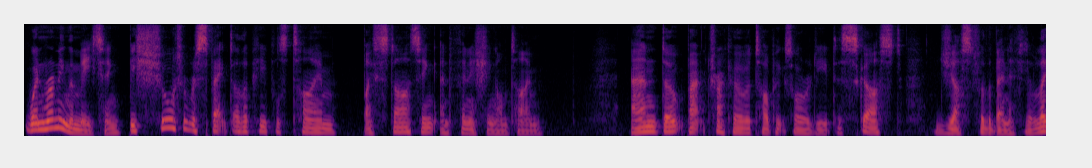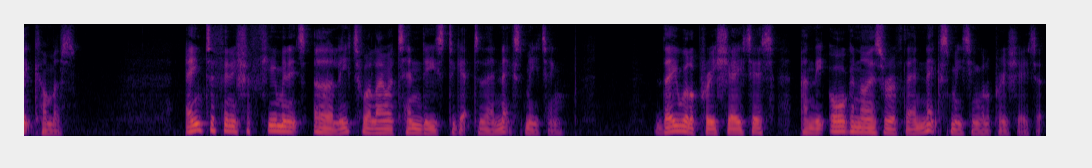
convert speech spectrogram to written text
When running the meeting, be sure to respect other people's time by starting and finishing on time. And don't backtrack over topics already discussed just for the benefit of latecomers. Aim to finish a few minutes early to allow attendees to get to their next meeting. They will appreciate it, and the organiser of their next meeting will appreciate it.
